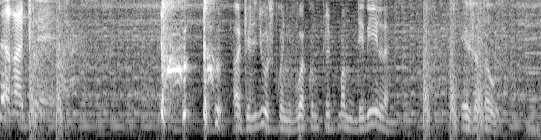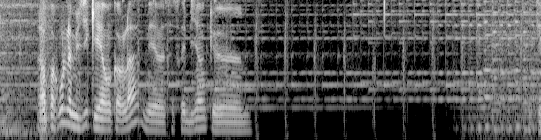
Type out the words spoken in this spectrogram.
la raclette. ah, quel idiot, je prends une voix complètement débile et je t'ose. Alors par contre la musique est encore là, mais euh, ça serait bien que... Ok.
